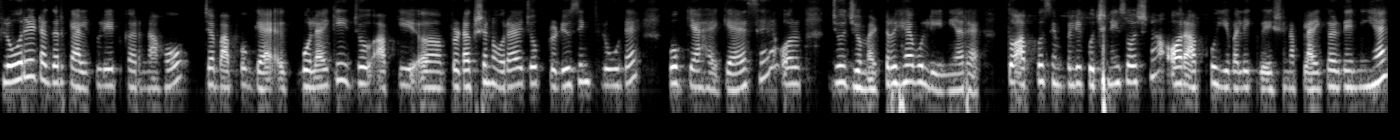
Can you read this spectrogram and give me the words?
फ्लो रेट अगर कैलकुलेट करना हो जब आपको बोला है कि जो आपकी प्रोडक्शन हो रहा है जो प्रोड्यूसिंग फ्लूड है वो क्या है? गैस है और जो ज्योमेट्री है वो लीनियर है। तो आपको सिंपली कुछ नहीं सोचना और आपको ये वाली इक्वेशन अप्लाई कर देनी है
